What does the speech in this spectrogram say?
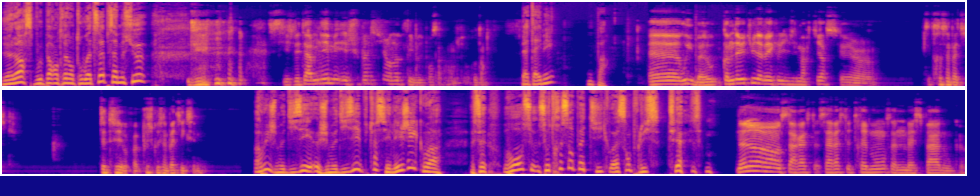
Et alors, ça pouvait pas rentrer dans ton WhatsApp, ça, monsieur Si, je l'ai terminé, mais je suis pas sur un autre livre pour ça, autant. T'as aimé ou pas? Euh, Oui, bah, comme d'habitude avec le livre des martyrs, c'est euh, c'est très sympathique. C'est enfin plus que sympathique, c'est. Ah oui, je me disais, je me disais, putain, c'est léger, quoi. C'est oh, c'est très sympathique, ouais, sans plus. non, non, ça reste, ça reste très bon, ça ne baisse pas, donc. Euh,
